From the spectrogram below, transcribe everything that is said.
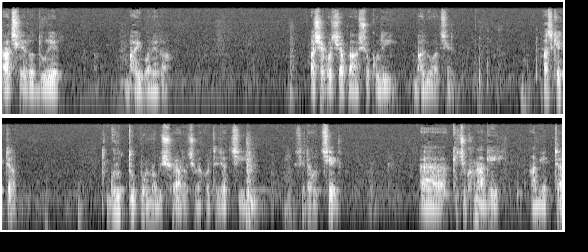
কাছের ও দূরের ভাই বোনেরা আশা করছি আপনারা সকলেই ভালো আছেন। আজকে একটা গুরুত্বপূর্ণ বিষয়ে আলোচনা করতে যাচ্ছি। সেটা হচ্ছে কিছুক্ষণ আগে আমি একটা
